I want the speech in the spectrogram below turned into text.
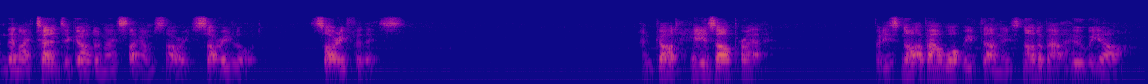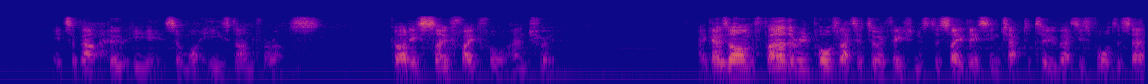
And then I turn to God and I say, I'm sorry. Sorry, Lord. Sorry for this. And God hears our prayer. But it's not about what we've done. It's not about who we are. It's about who He is and what He's done for us. God is so faithful and true. It goes on further in Paul's letter to Ephesians to say this in chapter 2, verses 4 to 7.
